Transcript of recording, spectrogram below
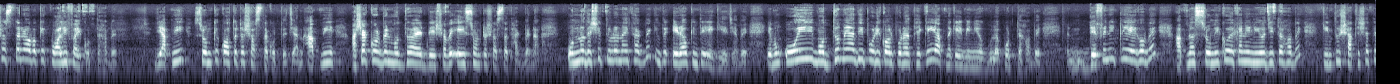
সস্তারও আমাকে কোয়ালিফাই করতে হবে। যে আপনি শ্রমকে কতটা সস্তা করতে চান। আপনি আশা করবেন মধ্য আয়ের দেশ হবে, এই শ্রমটা সস্তা থাকবে না। অন্য দেশের তুলনায় থাকবে, কিন্তু এরাও কিন্তু এগিয়ে যাবে। এবং ওই মধ্যমেয়াদী পরিকল্পনা থেকেই আপনাকে এই বিনিয়োগগুলো করতে হবে। ডেফিনেটলি এগোবে, আপনার শ্রমিকও এখানে নিয়োজিত হবে, কিন্তু সাথে সাথে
